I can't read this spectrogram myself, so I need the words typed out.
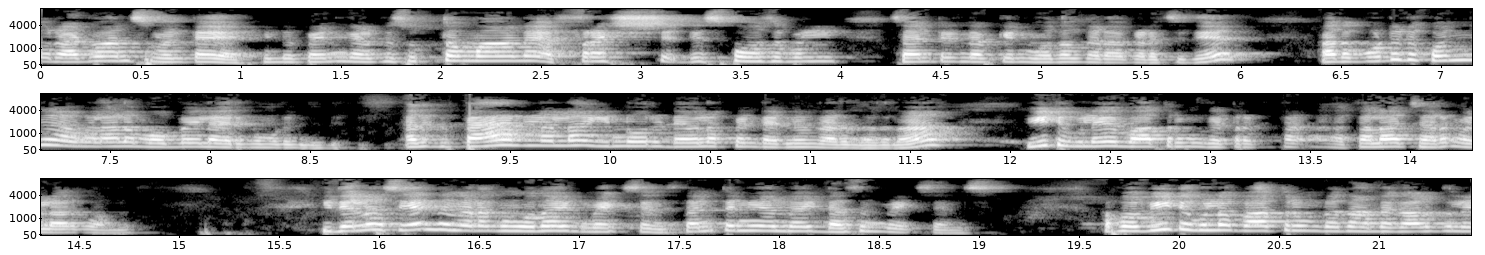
ஒரு அட்வான்ஸ்மெண்ட்டு இந்த பெண்களுக்கு சுத்தமான ஃப்ரெஷ் டிஸ்போசபிள் சானிடரி நப்கின் முதல் தடவை கிடச்சிது. அதை போட்டுட்டு கொஞ்சம் அவங்களால மொபைலாக இருக்க முடிஞ்சுது. அதுக்கு பேரலாக இன்னொரு டெவலப்மெண்ட் என்ன நடந்ததுன்னா வீட்டுக்குள்ளேயே பாத்ரூம் கட்டுற கலாச்சாரம் எல்லாருக்கும் வந்து இதெல்லாம் சேர்ந்து நடக்கும்போது தான் இட் மேக் சென்ஸ் தனித்தனியாக இருந்தால் இட் டசன்ட் மேக் சென்ஸ் அப்போ வீட்டுக்குள்ளே பாத்ரூம்ன்றது அந்த காலத்தில்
